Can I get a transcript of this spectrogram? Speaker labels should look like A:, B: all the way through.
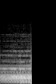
A: Господь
